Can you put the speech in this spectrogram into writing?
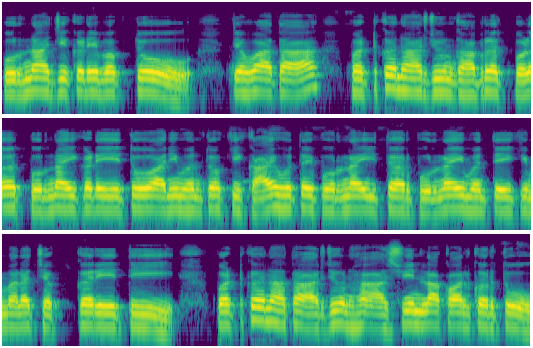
पूर्णाजीकडे बघतो. तेव्हा आता पटकन अर्जुन घाबरत पळत पूर्णाईकडे येतो आणि म्हणतो की काय होतंय पूर्णाई? तर पूर्णाई म्हणते की मला चक्कर येते. पटकन आता अर्जुन हा अश्विनला कॉल करतो.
